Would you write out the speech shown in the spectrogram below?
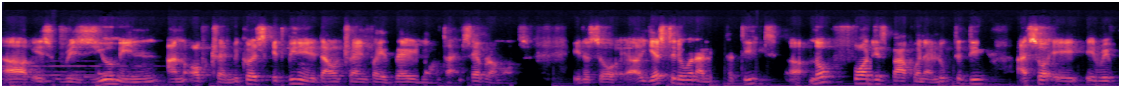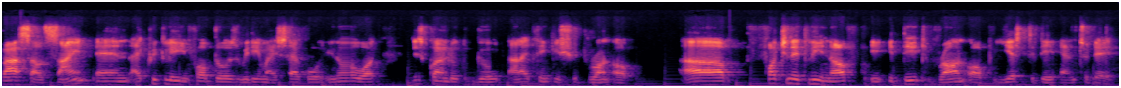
uh, is resuming an uptrend because it's been in a downtrend for a very long time, several months. You know, so uh, yesterday when I looked at it, uh, no, four days back when I looked at it, I saw a, a reversal sign, and I quickly informed those within my circle. You know what? This coin looked good, and I think it should run up. Uh, fortunately enough, it, it did run up yesterday and today.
